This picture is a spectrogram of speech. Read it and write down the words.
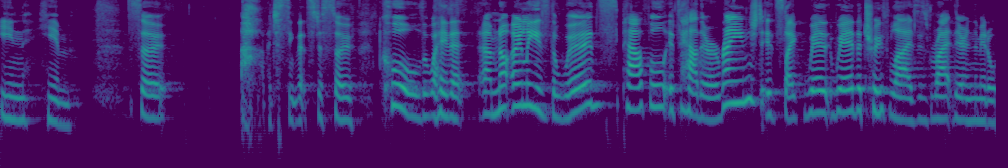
in him." So ah, I just think that's just so cool the way that um, not only is the words powerful, it's how they're arranged. It's like where, where the truth lies is right there in the middle.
